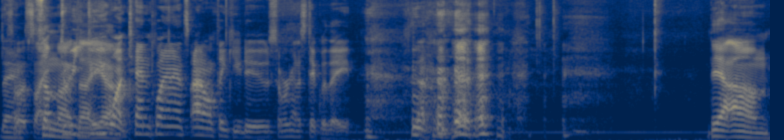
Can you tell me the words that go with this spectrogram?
Dang. So it's like, Something do, like we, that, do yeah. you want ten planets? I don't think you do. So we're gonna stick with eight. yeah. Um.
